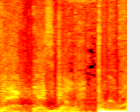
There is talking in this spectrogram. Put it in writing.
clap, let's go.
